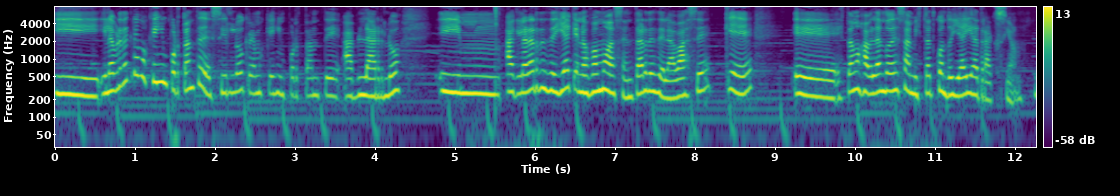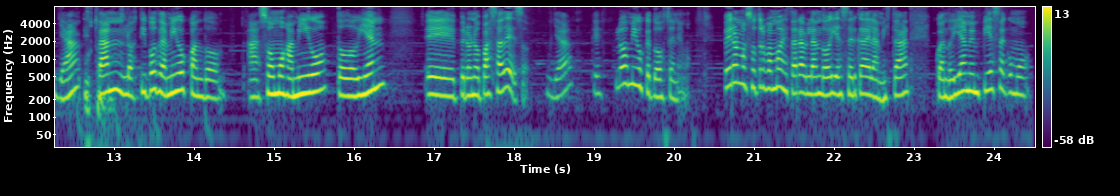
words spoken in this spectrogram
Y, la verdad creemos que es importante decirlo, creemos que es importante hablarlo y mm, aclarar desde ya que nos vamos a sentar desde la base que eh, estamos hablando de esa amistad cuando ya hay atracción, ¿ya? Están los tipos de amigos cuando ah, somos amigos, todo bien, eh, pero no pasa de eso, ¿ya? Que los amigos que todos tenemos. Pero nosotros vamos a estar hablando hoy acerca de la amistad, cuando ya me empieza como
